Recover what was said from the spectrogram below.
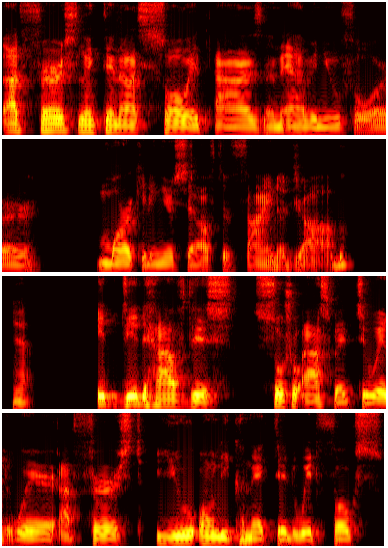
at first, LinkedIn, I saw it as an avenue for marketing yourself to find a job. Yeah. It did have this social aspect to it where at first you only connected with folks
